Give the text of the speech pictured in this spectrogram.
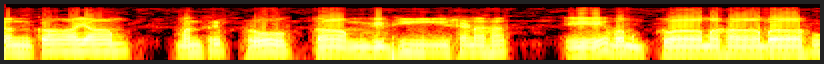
लङ्कायाम् मन्त्रिप्रोक्ताम् ताम् विभीषणः। एवमुक्त्वा महाबाहू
